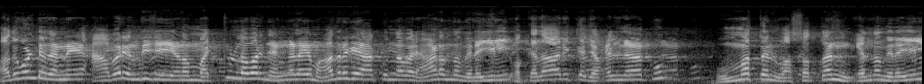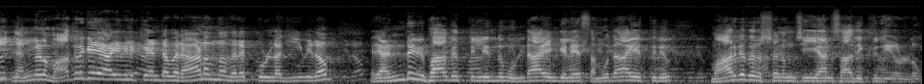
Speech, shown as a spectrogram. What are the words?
അതുകൊണ്ട് തന്നെ അവരെന്ത് ചെയ്യണം? മറ്റുള്ളവർ ഞങ്ങളെ മാതൃകയാക്കുന്നവരാണെന്ന നിലയിൽ ഒക്കതാലിക്ക ജഹല്ലാക്കും ഉമ്മത്തൻ വസത്തൻ എന്ന നിലയിൽ ഞങ്ങൾ മാതൃകയായി നിൽക്കേണ്ടവരാണെന്ന നിലക്കുള്ള ജീവിതം രണ്ട് വിഭാഗത്തിൽ നിന്നും ഉണ്ടായെങ്കിലേ സമുദായത്തിന് മാർഗദർശനം ചെയ്യാൻ സാധിക്കുകയുള്ളൂ.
